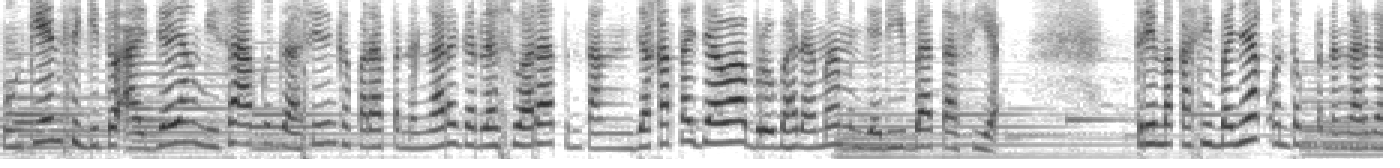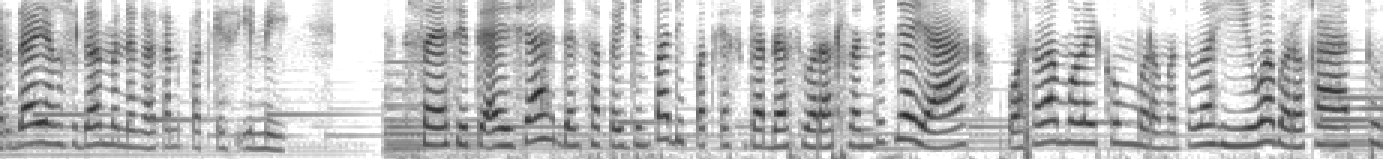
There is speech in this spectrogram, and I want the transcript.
Mungkin segitu aja yang bisa aku jelasin ke para pendengar Garda Suara tentang Jakarta Jawa berubah nama menjadi Batavia. Terima kasih banyak untuk pendengar Garda yang sudah mendengarkan podcast ini. Saya Siti Aisyah dan sampai jumpa di podcast Garda Suara selanjutnya ya. Wassalamualaikum warahmatullahi wabarakatuh.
